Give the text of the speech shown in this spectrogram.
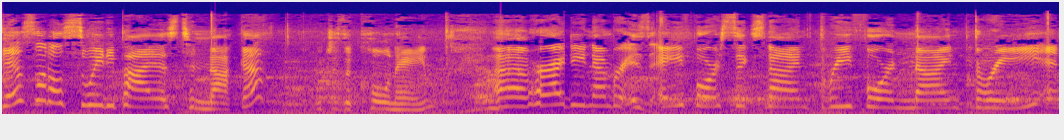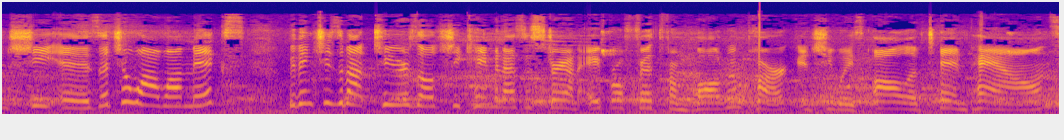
this little sweetie pie is Tenaka, which is a cool name. Um, her ID number is A4693493, and she is a Chihuahua mix. We think she's about two years old. She came in as a stray on April 5th from Baldwin Park, and she weighs all of 10 pounds.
